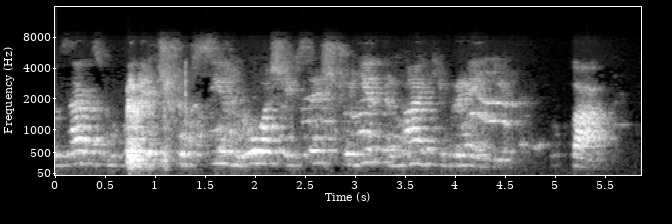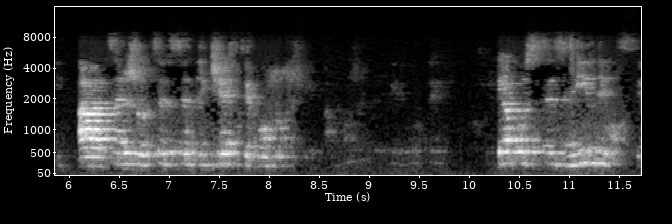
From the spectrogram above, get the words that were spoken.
Зараз говорять, що всі гроші, все, що є, тримають євреї в руках. А це ж оце все нечестя гроші. Якось це зміниться,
